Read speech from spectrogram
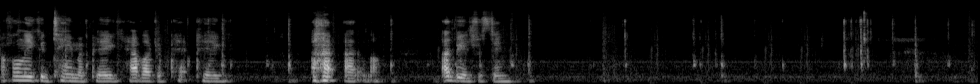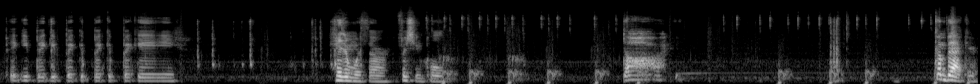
If only you could tame a pig. Have like a pet pig. I don't know. That'd be interesting. Piggy, piggy, piggy, piggy, piggy. Hit him with our fishing pole. Die! Come back here.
